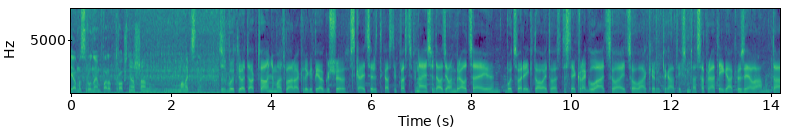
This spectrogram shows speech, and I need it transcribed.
ja mēs runājam par trokšņošanu, man liekas, ne. Tas būtu ļoti aktuāli, ņemot vērā, ka tagad pieaugušo skaits ir pastiprinājies, ir daudz jaunu braucēju. Būtu svarīgi to, lai tos, tas tiek regulēts, lai cilvēki ir kā, teiksim, tā saprātīgāki uz ielām. Tā,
